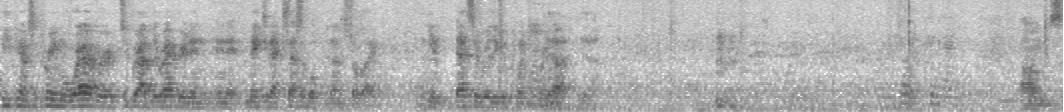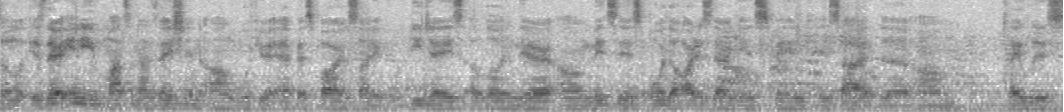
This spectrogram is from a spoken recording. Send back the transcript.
BPM Supreme or wherever to grab the record, and, and it makes it accessible for them. So like, you know, that's a really good point to bring Yeah, up. yeah. Um, so is there any monetization um, with your app as far as like DJs uploading their um, mixes or the artists that are getting spin inside the um, playlist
